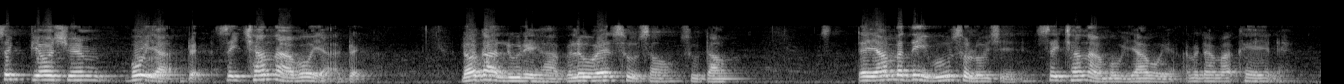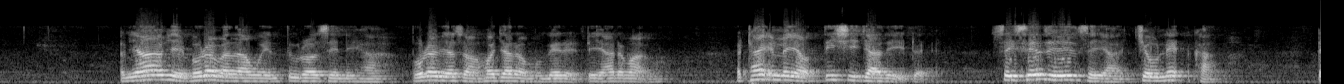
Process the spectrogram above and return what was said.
စိတ်ပျော်ရွှင်ဖို့ရအတွက်စိတ်ချမ်းသာဖို့ရအတွက်လောကလူတွေဟာဘယ်လိုပဲဆုဆောင်ဆုတောင်းတရားမသိဘူးဆိုလို့ရှိရင်စိတ်ချမ်းသာမှုရဖို့ရအမတန်မှခဲရတယ်အများအားဖြင့်ဘုရားဘာသာဝင် သူတော်စင်တွေဟာ ဘုရားမြတ်စွာဟောကြားတော်မူခဲ့တဲ့တရားဓမ္မကိုအထိုက်အလျောက်သိရှိကြသည့်အတွက်စိတ်ဆင်းစေစရာကြုံတဲ့အခါမှာတ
